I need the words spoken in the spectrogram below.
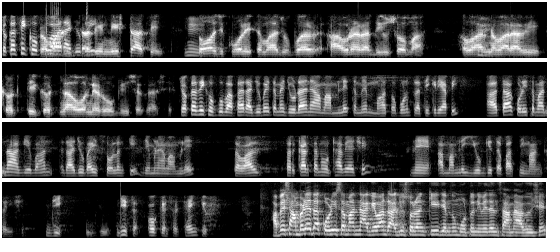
ચોક્કસથી નિષ્ઠાથી તો જ કોળી સમાજ ઉપર આવનારા દિવસોમાં અવારનવાર આવી ઘટતી ઘટનાઓને રોકી શકાશે. ચોક્કસથી ખૂબ ખૂબ આભાર. રાજુભાઈ તમે જોડાયા આ મામલે તમે મહત્વપૂર્ણ પ્રતિક્રિયા આપી. આ હતા કોળી સમાજના આગેવાન રાજુભાઈ સોલંકી. જેમણે આ મામલે સવાલ સરકાર સામે ઉઠાવ્યા છે ને આ મામલે યોગ્ય તપાસની માંગ કરી છે. જી. જી. જી sir. Okay sir. Thank you. આપણે સાંભળ્યા હતા કોળી સમાજના આગેવાન રાજુ સોલંકી જેમનું મોટું નિવેદન સામે આવ્યું છે.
